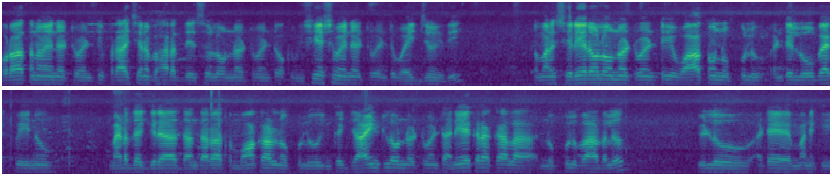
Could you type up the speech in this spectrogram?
పురాతనమైనటువంటి ప్రాచీన భారతదేశంలో ఉన్నటువంటి ఒక విశేషమైనటువంటి వైద్యం ఇది. మన శరీరంలో ఉన్నటువంటి వాతం నొప్పులు అంటే లో బ్యాక్ పెయిన్ మెడ దగ్గర దాని తర్వాత మోకాళ్ళ నొప్పులు ఇంకా జాయింట్లో ఉన్నటువంటి అనేక రకాల నొప్పులు బాధలు. వీళ్ళు అంటే మనకి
